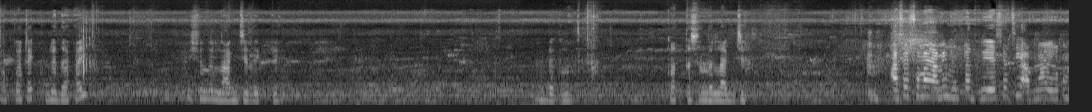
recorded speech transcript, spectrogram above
সবকটাই খুলে দেখাই, কি সুন্দর লাগছে দেখতে এই দেখুন কত সুন্দর লাগছে। আসার সময় আমি মুখটা ধুয়ে এসেছি আপনারা এরকম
